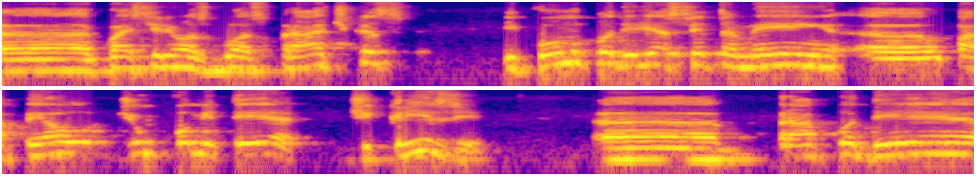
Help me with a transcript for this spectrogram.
uh, quais seriam as boas práticas e como poderia ser também uh, o papel de um comitê de crise uh, para poder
